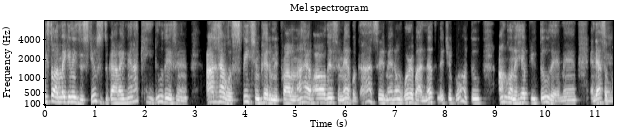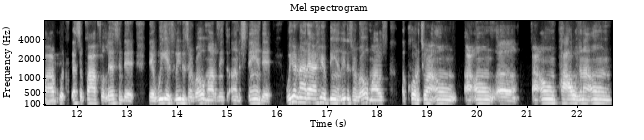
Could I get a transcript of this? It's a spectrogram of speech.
he started making these excuses to God, like, man, I can't do this. And I have a speech impediment problem. I have all this and that. But God said, man, don't worry about nothing that you're going through. I'm going to help you through that, man. And that's Amen. a powerful, that's a powerful lesson that that we as leaders and role models need to understand that we are not out here being leaders and role models according to our own, our own, uh, our own powers and our own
